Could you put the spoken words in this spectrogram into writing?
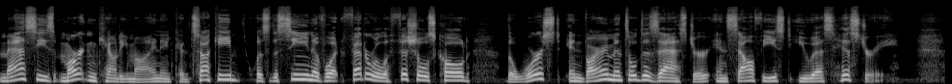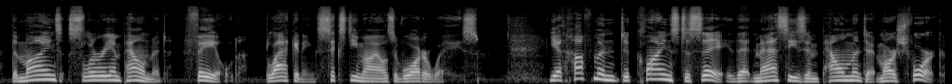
Massey's Martin County mine in Kentucky was the scene of what federal officials called the worst environmental disaster in southeast U.S. history the mine's slurry impoundment failed, blackening 60 miles of waterways. Yet Huffman declines to say that Massey's impoundment at Marsh Fork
